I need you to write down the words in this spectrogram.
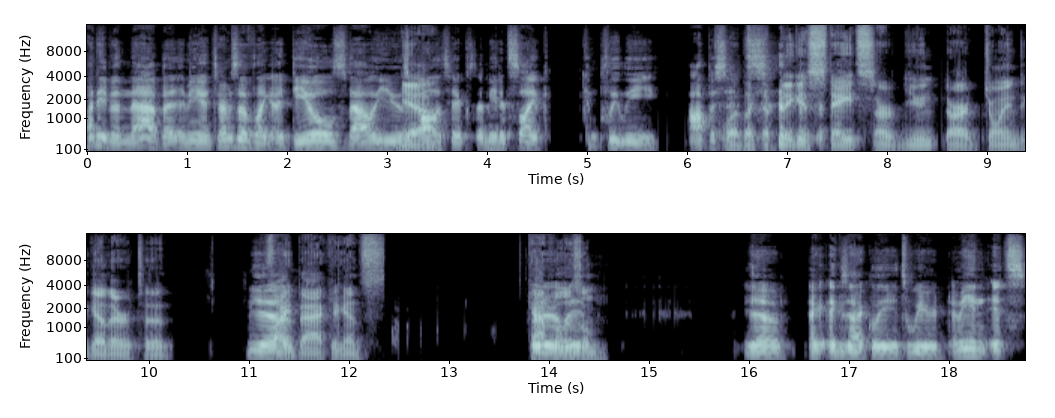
Not even that, but I mean, in terms of like ideals, values, Yeah. politics, I mean, it's like completely opposite. Like the biggest states are un- are joining together to yeah, fight back against Literally. capitalism. yeah, e- exactly. It's weird. I mean, it's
